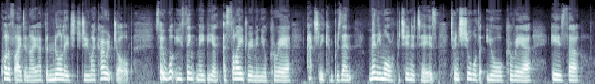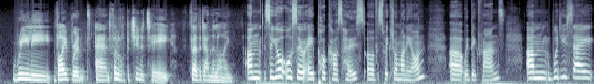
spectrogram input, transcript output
qualified and I have the knowledge to do my current job. So, what you think may be a, a side room in your career actually can present many more opportunities to ensure that your career is uh, really vibrant and full of opportunity further down the line. Um, so you're also a podcast host of Switch Your Money On. Uh, we're big fans. Um, would you say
